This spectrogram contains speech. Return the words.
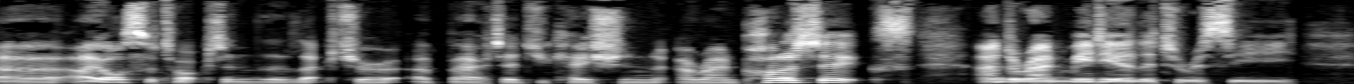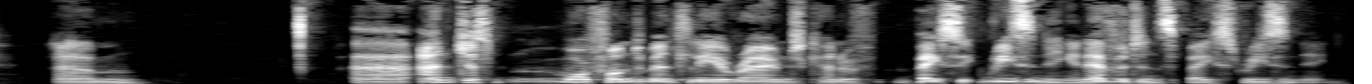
uh, I also talked in the lecture about education around politics and around media literacy. Um, uh, and just more fundamentally around kind of basic reasoning and evidence-based reasoning.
